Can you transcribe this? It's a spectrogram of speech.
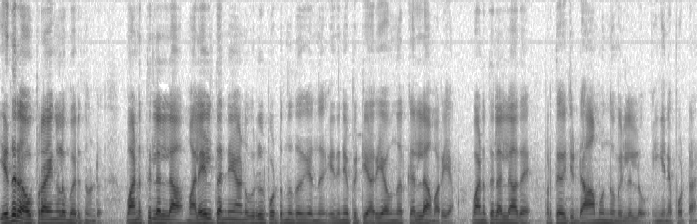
എതിർ അഭിപ്രായങ്ങളും വരുന്നുണ്ട്. വനത്തിലല്ല മലയിൽ തന്നെയാണ് ഉരുൾപൊട്ടുന്നത് എന്ന് ഇതിനെപ്പറ്റി അറിയാവുന്നവർക്കെല്ലാം അറിയാം. വനത്തിലല്ലാതെ പ്രത്യേകിച്ച് ഡാമൊന്നുമില്ലല്ലോ ഇങ്ങനെ പൊട്ടാൻ.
